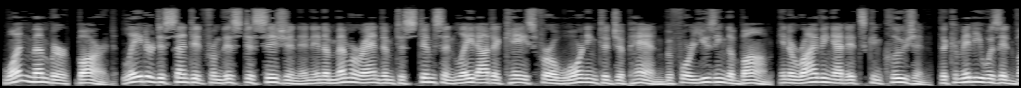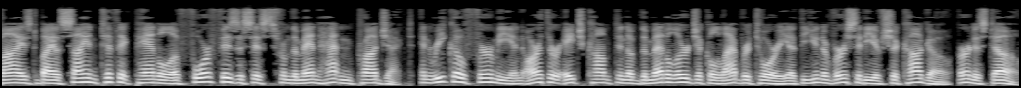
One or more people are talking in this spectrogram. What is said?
One member, Bard, later dissented from this decision and in a memorandum to Stimson laid out a case for a warning to Japan before using the bomb. In arriving at its conclusion, the committee was advised by a scientific panel of four physicists from the Manhattan Project, Enrico Fermi and Arthur H. Compton of the Metallurgical Laboratory at the University of Chicago, Ernest O.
